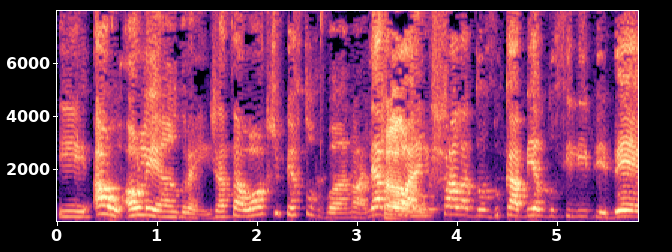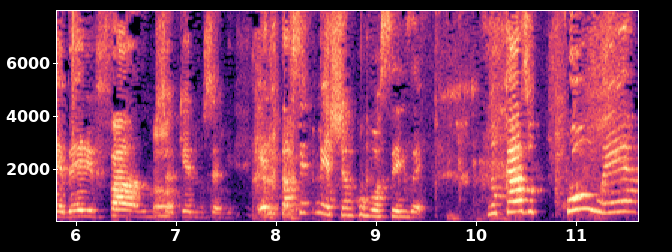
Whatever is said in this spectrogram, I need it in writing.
e ao, ao Leandro aí, já tá logo te perturbando. Olha, ele adora, ele fala do, do, cabelo do Felipe Bebe, ele fala do não sei o que, não sei o que. Ele tá sempre mexendo com vocês aí. No caso, qual é,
